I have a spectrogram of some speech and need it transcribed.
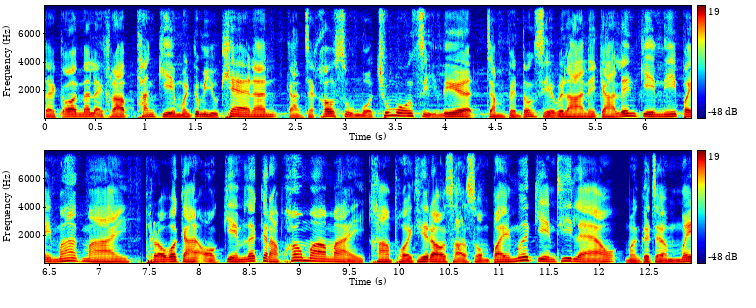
แต่ก็นั่นแหละครับ ทางเกมมันก็มีอยู่แค่นั้น การจะเข้าสู่โหมดชั่วโมงสีเลือดจำเป็นต้องเสียเวลาในการเล่นเกมนี้ไปมากมาย ราะว่าการออกเกมและกลับเข้ามาใหม่ค่าพอยที่เราสะสมไปเมื่อเกมที่แล้ว มันก็จะไม่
